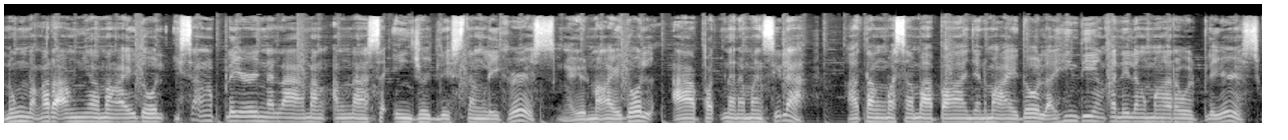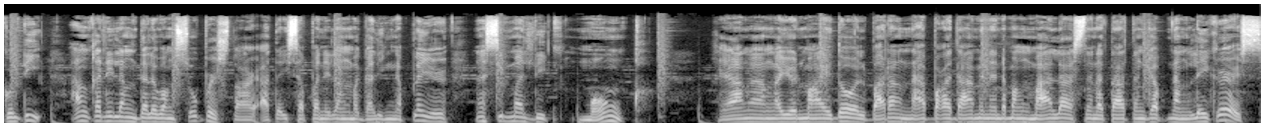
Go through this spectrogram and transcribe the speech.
Nung nakaraang niya mga idol, isang player na lamang ang nasa injured list ng Lakers. Ngayon mga idol, apat na naman sila. At ang masama pa nga niyan mga idol ay hindi ang kanilang mga role players, kundi ang kanilang dalawang superstar at isa pa nilang magaling na player na si Malik Monk. Kaya nga ngayon mga idol, parang napakadami na namang malas na natatanggap ng Lakers.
